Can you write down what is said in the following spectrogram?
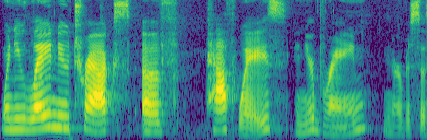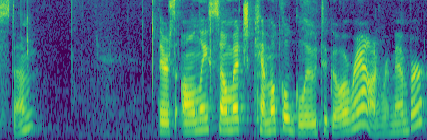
When you lay new tracks of pathways in your brain, nervous system, there's only so much chemical glue to go around, remember?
